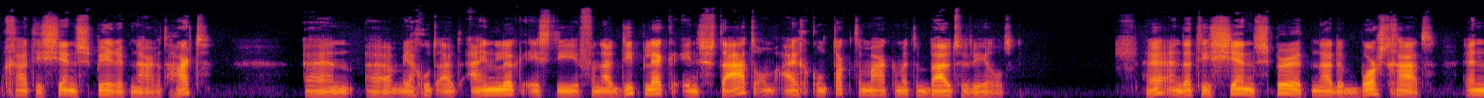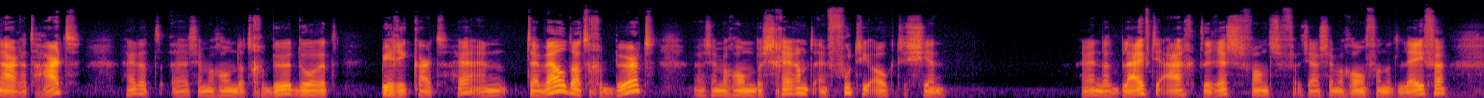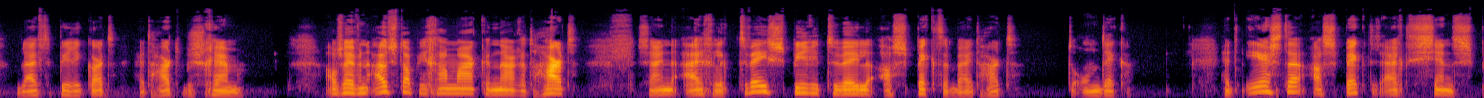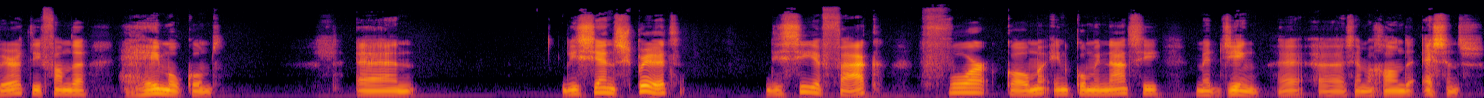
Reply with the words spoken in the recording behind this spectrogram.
gaat die Shen spirit naar het hart. En um, ja goed, uiteindelijk is die vanuit die plek in staat om eigen contact te maken met de buitenwereld. en dat die Shen spirit naar de borst gaat en naar het hart, dat, uh, zeg maar gewoon, dat gebeurt door het pericard. Hè? En terwijl dat gebeurt, uh, zijn we gewoon beschermd en voedt hij ook de Shen. En dat blijft hij eigenlijk de rest van, ja, zeg maar gewoon van het leven, blijft de pericard het hart beschermen. Als we even een uitstapje gaan maken naar het hart, zijn er eigenlijk twee spirituele aspecten bij het hart te ontdekken. Het eerste aspect is eigenlijk de Shen Spirit die van de hemel komt. En die Shen Spirit, die zie je vaak voorkomen in combinatie met Jing. Hè, uh, zeg maar gewoon de essence.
